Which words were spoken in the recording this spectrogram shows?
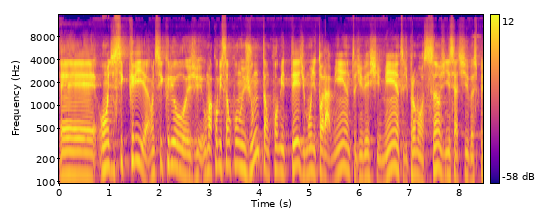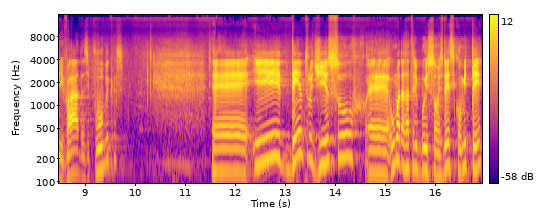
é, onde se cria, onde se criou hoje uma comissão conjunta, um comitê de monitoramento de investimento, de promoção de iniciativas privadas e públicas, é, e dentro disso, é, uma das atribuições desse comitê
